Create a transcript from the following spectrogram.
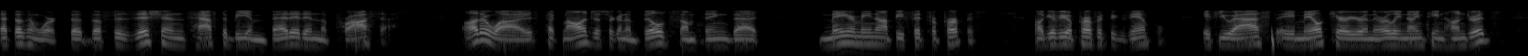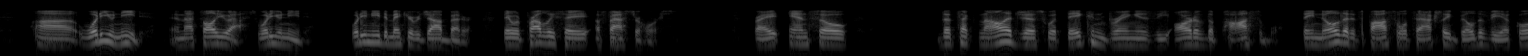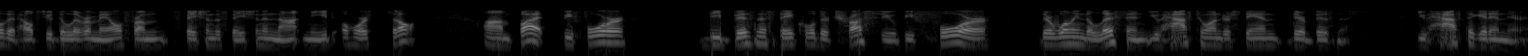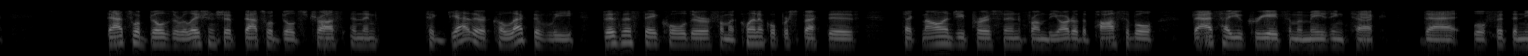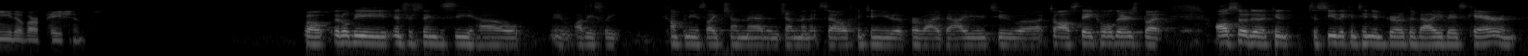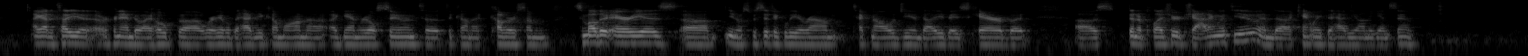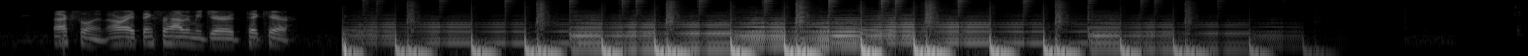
That doesn't work. The the physicians have to be embedded in the process. Otherwise technologists are going to build something that may or may not be fit for purpose. I'll give you a perfect example. If you asked a mail carrier in the early 1900s uh, what do you need? And that's all you asked. What do you need? What do you need to make your job better? They would probably say a faster horse right? And so the technologists, what they can bring is the art of the possible. They know that it's possible to actually build a vehicle that helps you deliver mail from station to station and not need a horse at all. Um, but before the business stakeholder trusts you, before they're willing to listen, you have to understand their business. You have to get in there. That's what builds the relationship. That's what builds trust. And then together, collectively, business stakeholder from a clinical perspective, technology person from the art of the possible, that's how you create some amazing tech that will fit the need of our patients. Well, it'll be interesting to see how, you know, obviously companies like ChenMed and ChenMed itself continue to provide value to uh, to all stakeholders, but also to to see the continued growth of value-based care and I got to tell you, Hernando, I hope uh, we're able to have you come on uh, again real soon to, to kind of cover some some other areas, uh, you know, specifically around technology and value based care. But uh, it's been a pleasure chatting with you, and uh, can't wait to have you on again soon. Excellent. All right. Thanks for having me, Jared. Take care.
